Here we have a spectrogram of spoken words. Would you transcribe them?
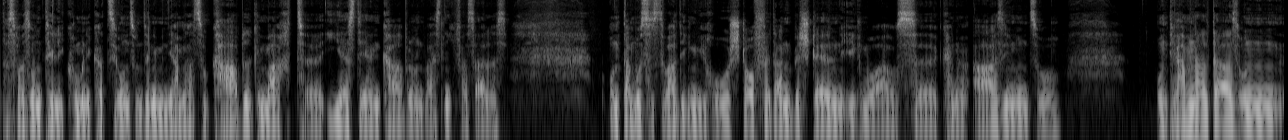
das war so ein Telekommunikationsunternehmen, die haben da so Kabel gemacht, äh, ISDN-Kabel und weiß nicht was alles. Und da musstest du halt irgendwie Rohstoffe dann bestellen, irgendwo aus, äh, keine Asien und so. Und die haben halt da so ein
